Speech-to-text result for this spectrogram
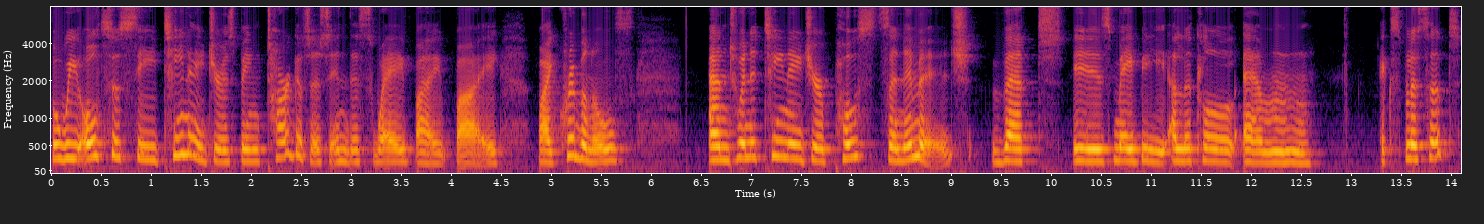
But we also see teenagers being targeted in this way by by by criminals. And when a teenager posts an image that is maybe a little um, explicit,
